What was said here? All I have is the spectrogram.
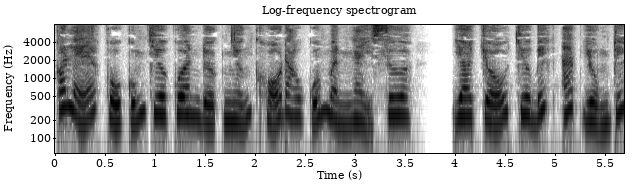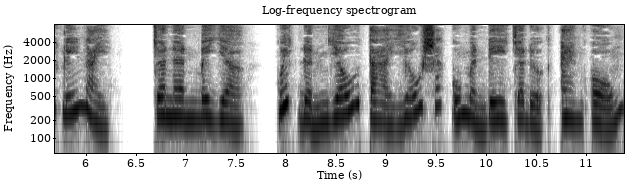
Có lẽ cụ cũng chưa quên được những khổ đau của mình ngày xưa, do chỗ chưa biết áp dụng triết lý này, cho nên bây giờ quyết định giấu tài giấu sắc của mình đi cho được an ổn.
